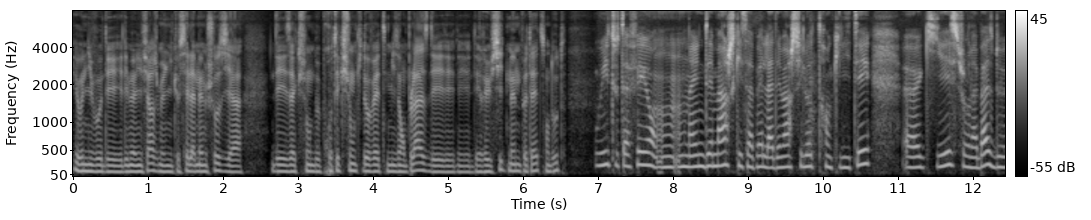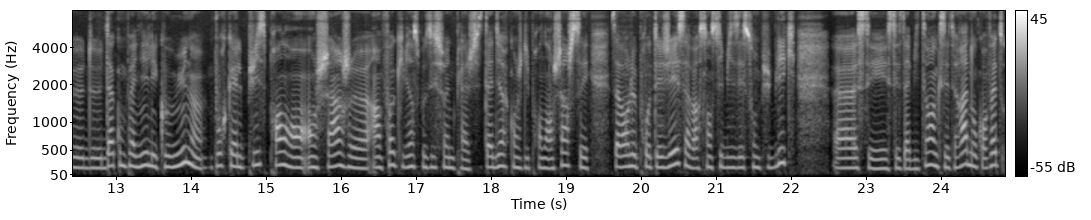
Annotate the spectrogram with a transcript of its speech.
Et au niveau des, mammifères, j'imagine que c'est la même chose. Il y a des actions de protection qui doivent être mises en place, des, des- réussites même peut-être, sans doute. Oui, tout à fait. On, a une démarche qui s'appelle la démarche îlot de tranquillité, euh, qui est sur la base de de- d'accompagner les communes pour qu'elles puissent prendre en, charge euh, un phoque qui vient se poser sur une plage. C'est-à-dire, quand je dis prendre en charge, c'est savoir le protéger, savoir sensibiliser son public, euh, ses, habitants, etc. Donc, en fait,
